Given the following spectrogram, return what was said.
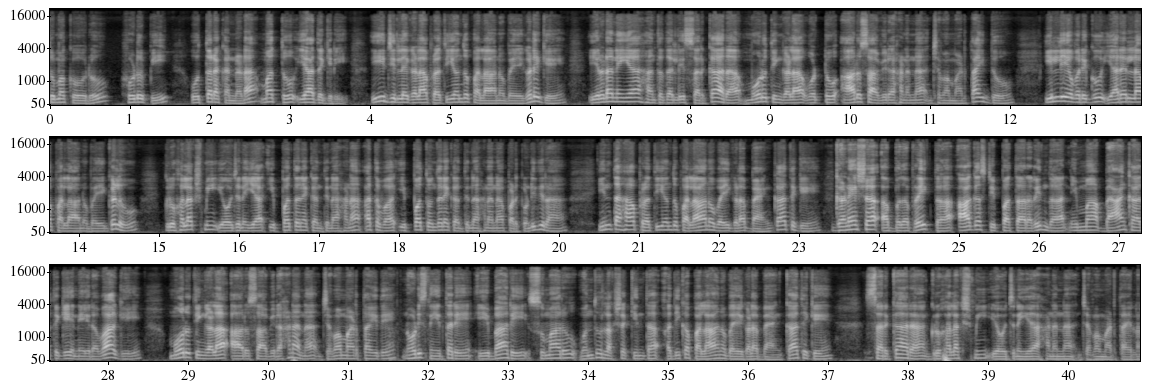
ತುಮಕೂರು, ಉಡುಪಿ ಉತ್ತರ ಕನ್ನಡ ಮತ್ತು ಯಾದಗಿರಿ. ಈ ಜಿಲ್ಲೆಗಳ ಪ್ರತಿಯೊಂದು ಫಲಾನುಭವಿಗಳಿಗೆ ಎರಡನೆಯ ಹಂತದಲ್ಲಿ ಸರ್ಕಾರ ಮೂರು ತಿಂಗಳ ಒಟ್ಟು ಆರು ಸಾವಿರ ಹಣನ ಜಮಾ ಮಾಡ್ತಾ ಇದ್ದು ಇಲ್ಲಿಯವರೆಗೂ ಯಾರೆಲ್ಲ ಫಲಾನುಭವಿಗಳು ಗೃಹಲಕ್ಷ್ಮಿ ಯೋಜನೆಯ ಇಪ್ಪತ್ತನೇ ಕಂತಿನ ಹಣ ಅಥವಾ ಇಪ್ಪತ್ತೊಂದನೇ ಕಂತಿನ ಹಣನ ಪಡ್ಕೊಂಡಿದ್ದೀರಾ? ಇಂತಹ ಪ್ರತಿಯೊಂದು ಫಲಾನುಭವಿಗಳ ಬ್ಯಾಂಕ್ ಖಾತೆಗೆ ಗಣೇಶ ಹಬ್ಬದ ಪ್ರಯುಕ್ತ ಆಗಸ್ಟ್ ಇಪ್ಪತ್ತಾರರಿಂದ ನಿಮ್ಮ ಬ್ಯಾಂಕ್ ಖಾತೆಗೆ ನೇರವಾಗಿ ಮೂರು ತಿಂಗಳ ಆರು ಸಾವಿರ ಹಣನ ಜಮಾ ಮಾಡ್ತಾ ಇದೆ. ನೋಡಿ ಸ್ನೇಹಿತರೆ, ಈ ಬಾರಿ ಸುಮಾರು ಒಂದು ಲಕ್ಷಕ್ಕಿಂತ ಅಧಿಕ ಫಲಾನುಭವಿಗಳ ಬ್ಯಾಂಕ್ ಖಾತೆಗೆ ಸರ್ಕಾರ ಗೃಹಲಕ್ಷ್ಮಿ ಯೋಜನೆಯ ಹಣನ ಜಮಾ ಮಾಡ್ತಾ ಇಲ್ಲ.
